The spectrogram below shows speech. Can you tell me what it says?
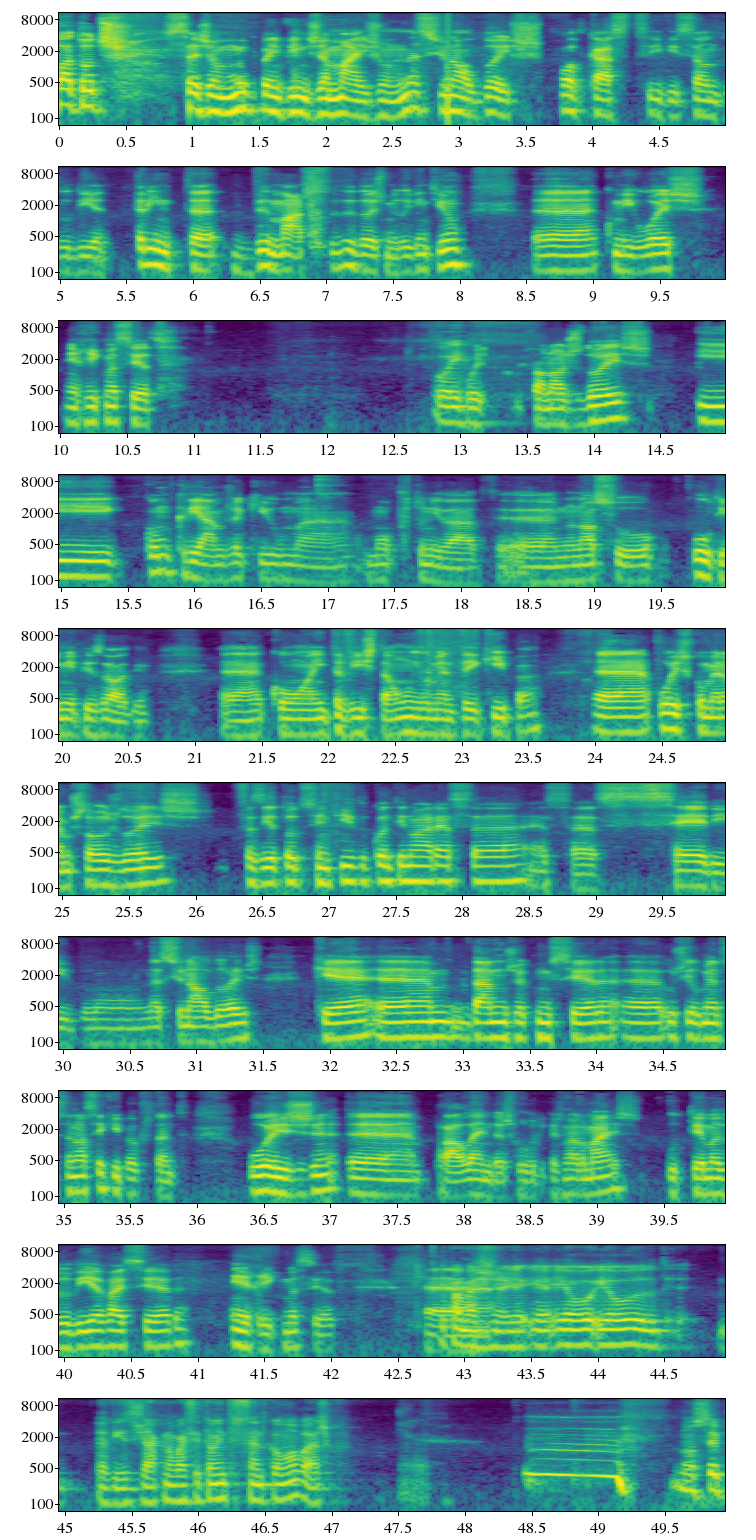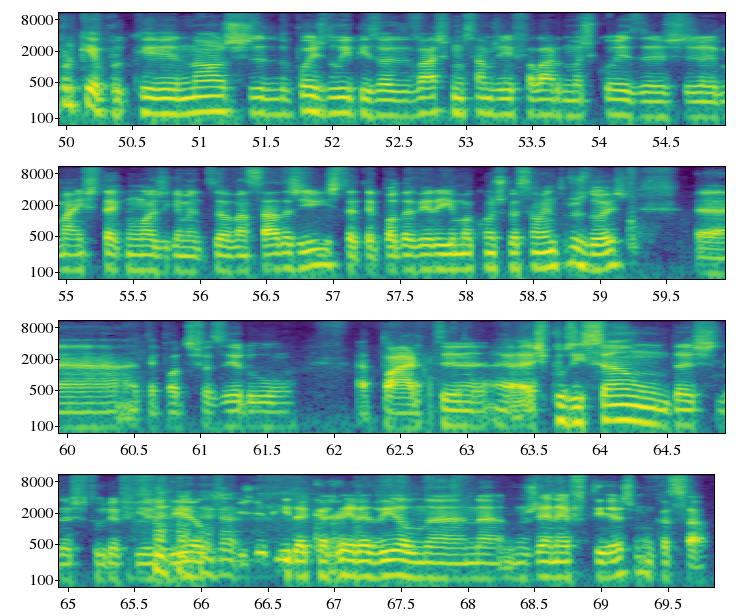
Olá a todos, sejam muito bem-vindos a mais um Nacional 2 podcast, edição do dia 30 de março de 2021. Uh, eh, comigo hoje, Henrique Macedo. Oi. Hoje são nós dois e como criámos aqui uma, uma oportunidade uh, no nosso último episódio uh, com a entrevista a um elemento da equipa, hoje, como éramos só os dois, fazia todo sentido continuar essa, essa série do Nacional 2, que é um, dar-nos a conhecer uh, os elementos da nossa equipa. Portanto, hoje, uh, para além das rubricas normais, o tema do dia vai ser Henrique Macedo. Epá, mas eu, eu, eu, aviso já que não vai ser tão interessante como o Vasco. Não sei porquê, porque nós, depois do episódio de Vasco, começámos a falar de umas coisas eh, mais tecnologicamente avançadas e isto até pode haver aí uma conjugação entre os dois. Uh, até podes fazer o, a parte, a exposição das, das fotografias dele e a carreira dele na, na, nos NFTs, nunca sabe.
